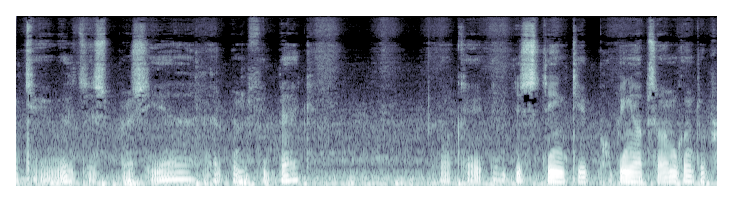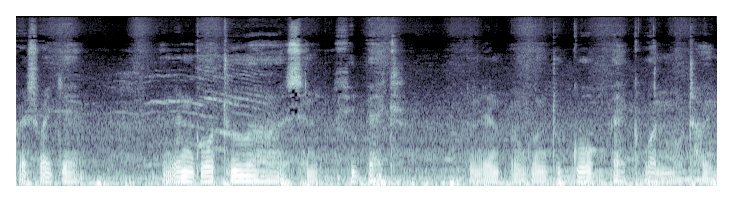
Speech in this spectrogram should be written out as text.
Okay we'll just press here open feedback okay this thing keep popping up so I'm going to press right there. And then go to uh, send feedback. And then I'm going to go back one more time.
